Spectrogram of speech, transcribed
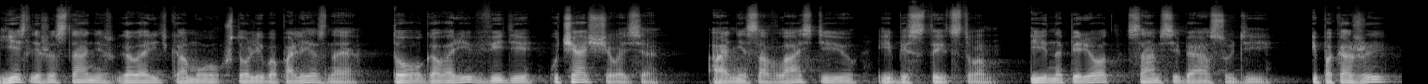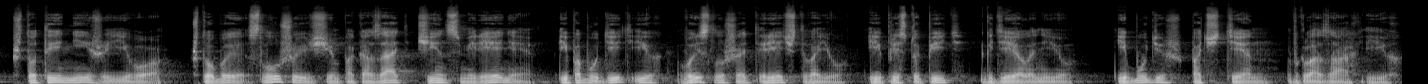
Если же станешь говорить кому что-либо полезное, то говори в виде учащегося, а не со властью и бесстыдством, и наперед сам себя осуди, и покажи, что ты ниже его, чтобы слушающим показать чин смирения и побудить их выслушать речь твою и приступить к деланию, и будешь почтен в глазах их.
